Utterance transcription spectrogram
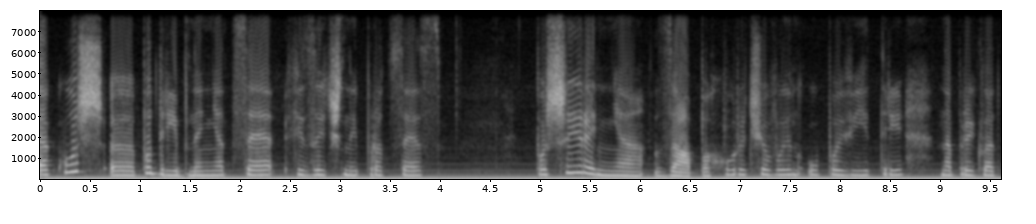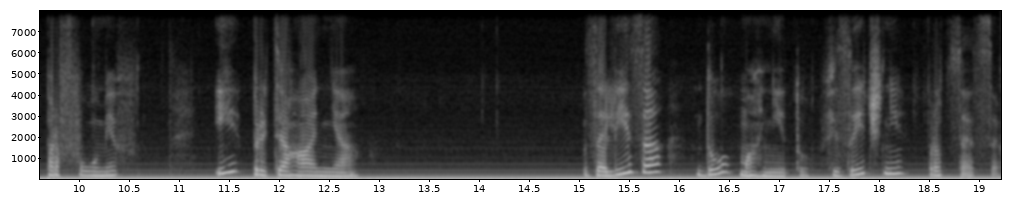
Також е, подрібнення це фізичний процес, поширення запаху речовин у повітрі, наприклад, парфумів, і притягання заліза до магніту, фізичні процеси.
